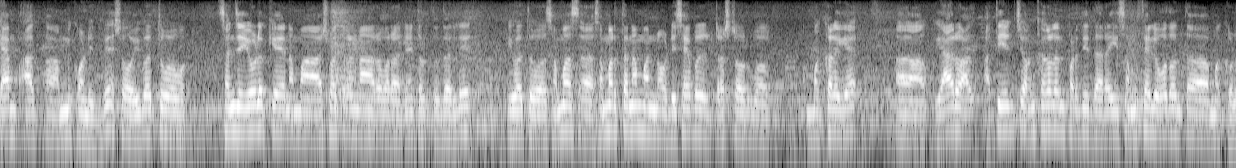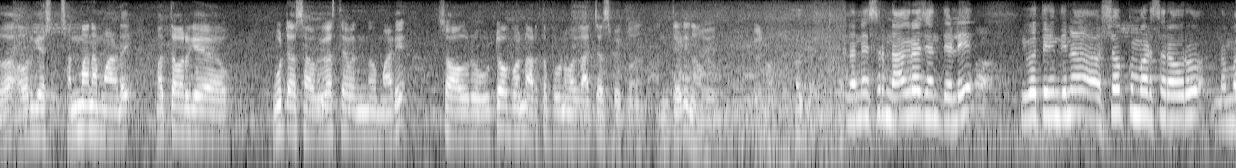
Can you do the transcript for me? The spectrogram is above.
ಕ್ಯಾಂಪ್ ಹಮ್ಮಿಕೊಂಡಿದ್ವಿ. ಸೊ ಇವತ್ತು ಸಂಜೆ ಏಳಕ್ಕೆ ನಮ್ಮ ಅಶ್ವಥರಣ್ಣರವರ ನೇತೃತ್ವದಲ್ಲಿ ಇವತ್ತು ಸಮ ಅನ್ನೋ ಡಿಸೇಬಲ್ ಟ್ರಸ್ಟ್ ಅವ್ರ ಮಕ್ಕಳಿಗೆ ಯಾರು ಅತಿ ಹೆಚ್ಚು ಅಂಕಗಳನ್ನು ಪಡೆದಿದ್ದಾರೆ ಈ ಸಂಸ್ಥೆಯಲ್ಲಿ ಓದುವಂಥ ಮಕ್ಕಳು, ಅವ್ರಿಗೆ ಸನ್ಮಾನ ಮಾಡಿ ಮತ್ತು ಅವ್ರಿಗೆ ಊಟ ಸಹ ವ್ಯವಸ್ಥೆಯನ್ನು ಮಾಡಿ ಸೊ ಅವರು ಹುಟ್ಟುಹಬ್ಬವನ್ನು ಅರ್ಥಪೂರ್ಣವಾಗಿ ಆಚರಿಸಬೇಕು ಅಂತೇಳಿ ನಾವು ನನ್ನ ಹೆಸರು ನಾಗರಾಜ್ ಅಂತೇಳಿ. ಇವತ್ತಿನ ದಿನ ಅಶೋಕ್ ಕುಮಾರ್ ಸರ್ ಅವರು ನಮ್ಮ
